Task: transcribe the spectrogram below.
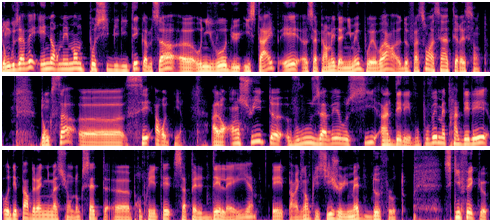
Donc, vous avez énormément de possibilités comme ça euh, au niveau du type et euh, ça permet d'animer, vous pouvez voir, de façon assez intéressante. Donc ça, euh, c'est à retenir. Alors ensuite, vous avez aussi un délai. Vous pouvez mettre un délai au départ de l'animation. Donc cette euh, propriété s'appelle delay. Et par exemple ici, je vais lui mettre deux flottes. Ce qui fait que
